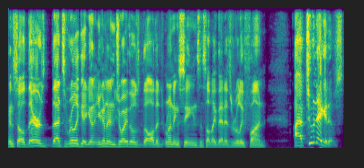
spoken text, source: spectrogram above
And so there's that's really good. You're, you're gonna enjoy those the, all the running scenes and stuff like that. It's really fun. I have two negatives.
